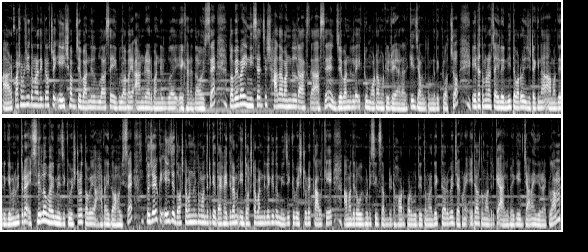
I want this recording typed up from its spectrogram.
আর পাশাপাশি তোমরা দেখতে পাচ্ছ, এই সব যে বান্ডেলগুলো আছে, এগুলো ভাই আনরেয়ার বান্ডেলগুলো এখানে দেওয়া হয়েছে। তবে ভাই নিচের যে সাদা বান্ডেলটা আছে- যে বান্ডেলটা একটু মোটামুটি রেয়ার আর কি যেমন তোমরা দেখতে পাচ্ছ, এটা তোমরা চাইলে নিতে পারো, যেটা কিনা আমাদের গেমের ভিতরে সেলও ভাই ম্যাজিক স্টোরে তবে হাটাই দেওয়া হয়েছে। তো যাই হোক, এই যে দশটা বান্ডিল তোমাদেরকে দেখাই দিলাম, এই দশটা বান্ডিলে কিন্তু ম্যাজিক স্টোরে কালকে আমাদের ওই ফোর্টি সিক্স আপডেট হওয়ার পরবর্তী তোমরা দেখতে পারবে, যে এখন এটাও তোমাদেরকে আগে ভাগেই জানাই দিয়ে রাখলাম।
